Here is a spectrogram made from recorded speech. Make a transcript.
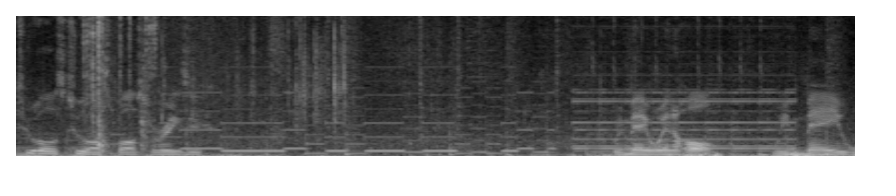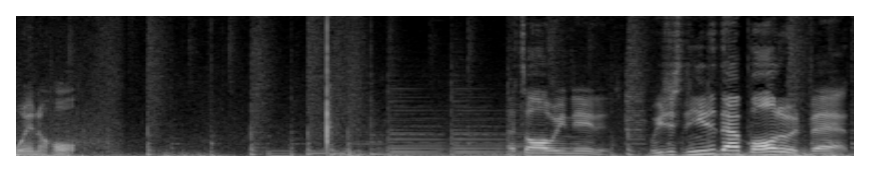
Two holes, two lost balls for Riggsy. We may win a hole. We may win a hole. That's all we needed. We just needed that ball to advance.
